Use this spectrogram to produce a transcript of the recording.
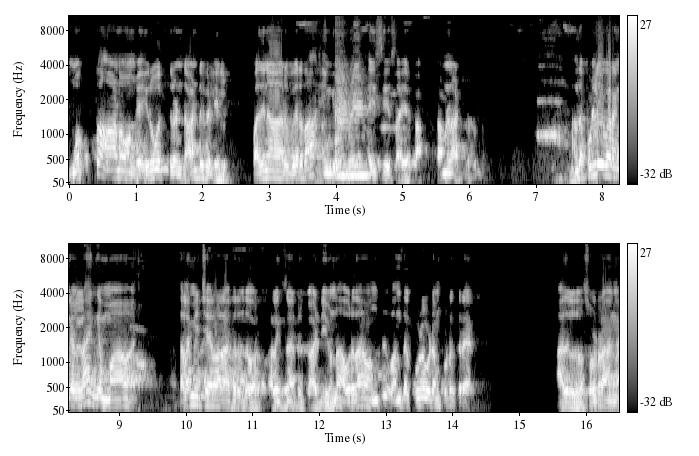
மொத்த ஆணவங்க இருபத்தி ரெண்டு ஆண்டுகளில் பதினாறு பேர் தான் இங்கிருந்து ஐசிஎஸ் ஆயிருக்காங்க தமிழ்நாட்டில் இருந்து அந்த புள்ளி விவரங்கள்லாம் இங்க மா தலைமைச் செயலாளராக இருந்தவர் அலெக்சாண்டர் கார்டியோன்னு அவர் தான் வந்து வந்த குழுவிடம் கொடுக்கிறார். அதில் சொல்றாங்க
